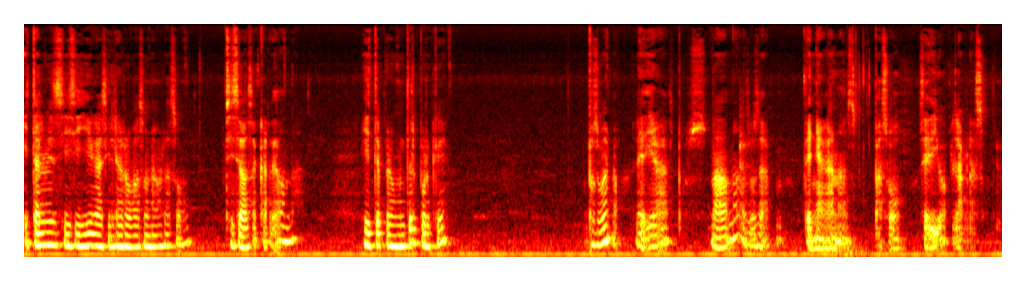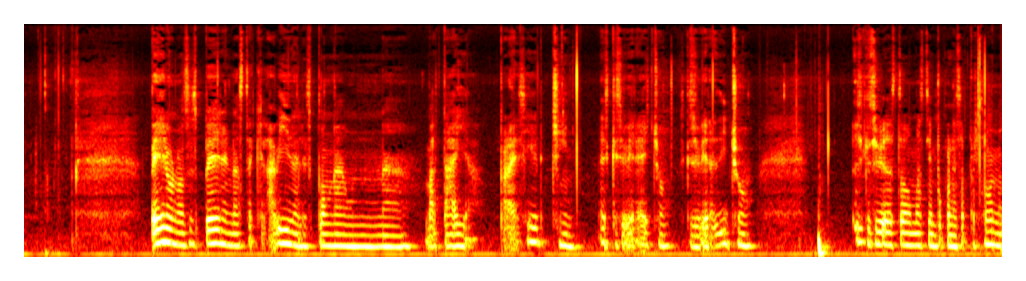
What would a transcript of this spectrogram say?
Y tal vez si, si llegas y le robas un abrazo, si se va a sacar de onda. Y te pregunta el por qué. Pues bueno, le dirás, pues nada más. O sea, tenía ganas, pasó, se dio el abrazo. Pero no se esperen hasta que la vida les ponga una batalla para decir, chin, es que se hubiera hecho, es que se hubiera dicho, es que si hubiera estado más tiempo con esa persona,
